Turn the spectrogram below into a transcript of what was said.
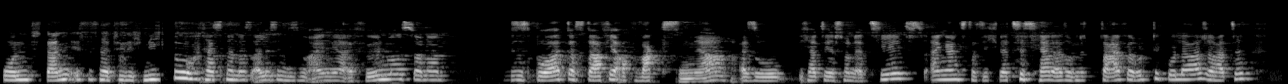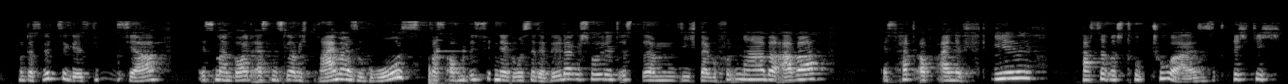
Und dann ist es natürlich nicht so, dass man das alles in diesem einen Jahr erfüllen muss, sondern dieses Board, das darf ja auch wachsen, ja. Also ich hatte ja schon erzählt eingangs, dass ich letztes Jahr da so eine total verrückte Collage hatte. Und das Witzige ist, dieses Jahr ist mein Board erstens, glaube ich, dreimal so groß, was auch ein bisschen der Größe der Bilder geschuldet ist, ähm, die ich da gefunden habe. Aber es hat auch eine viel krassere Struktur. Also es ist richtig,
